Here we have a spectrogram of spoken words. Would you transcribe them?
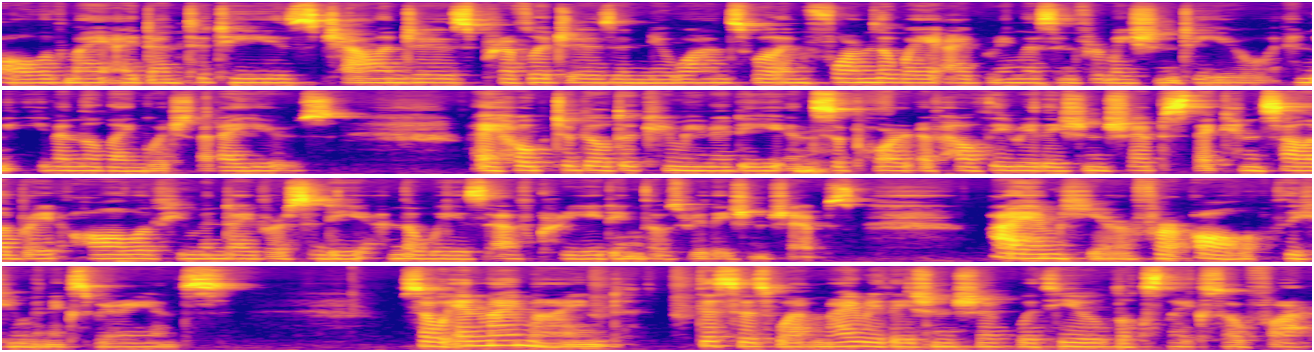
all of my identities, challenges, privileges, and nuance will inform the way I bring this information to you and even the language that I use. I hope to build a community in support of healthy relationships that can celebrate all of human diversity and the ways of creating those relationships. I am here for all of the human experience. So, in my mind, this is what my relationship with you looks like so far.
